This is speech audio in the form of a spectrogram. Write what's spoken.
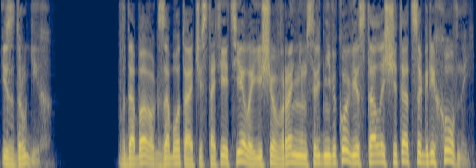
из других. Вдобавок, забота о чистоте тела еще в раннем Средневековье стала считаться греховной.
